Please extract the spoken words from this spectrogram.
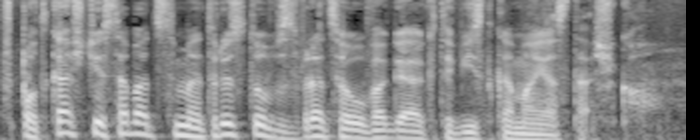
W podcaście Sabat Symetrystów zwraca uwagę aktywistka Maja Staśko.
